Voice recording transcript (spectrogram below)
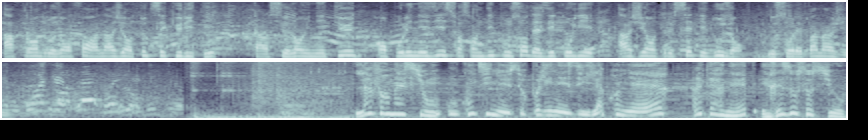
apprendre aux enfants à nager en toute sécurité. Car selon une étude, en Polynésie, 70% des écoliers âgés entre 7 et 12 ans ne sauraient pas nager. L'information en continu sur Polynésie la première, Internet et réseaux sociaux.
